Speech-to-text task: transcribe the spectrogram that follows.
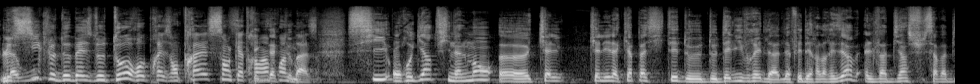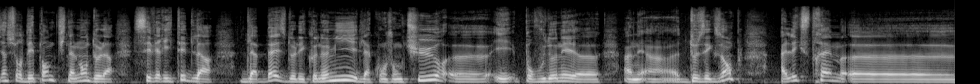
Le cycle de baisse de taux représenterait 180 points de base. Si on regarde finalement quel quelle est la capacité de, délivrer de la, Fédérale Réserve Elle va bien, ça va bien sûr dépendre finalement de la sévérité de la, de la baisse de l'économie et de la conjoncture. Euh, et pour vous donner euh, deux exemples, à l'extrême euh,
